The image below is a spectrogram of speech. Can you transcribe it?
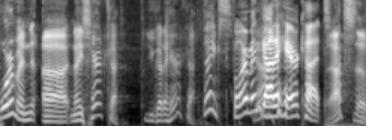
Foreman, uh, nice haircut. You got a haircut. Thanks. Foreman Yeah. got a haircut. That's a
